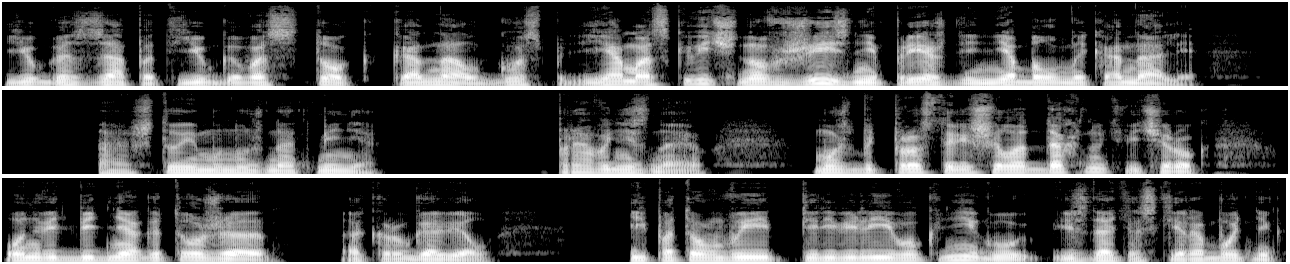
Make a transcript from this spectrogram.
Юго-запад, юго-восток, канал. Господи, я москвич, но в жизни прежде не был на канале. А что ему нужно от меня? Право не знаю. Может быть, просто решил отдохнуть вечерок. Он ведь, бедняга, тоже округовел. И потом вы перевели его книгу, издательский работник.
